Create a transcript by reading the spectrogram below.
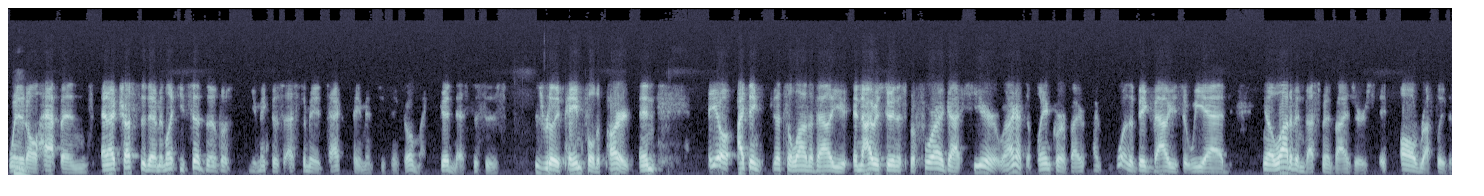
when it hmm. all happens and i trusted him and like you said the, those, you make those estimated tax payments you think oh my goodness this is this is really painful to part. And you know, I think that's a lot of the value. And I was doing this before I got here. When I got to Plancorp, I, I, one of the big values that we add, you know, a lot of investment advisors, it's all roughly the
